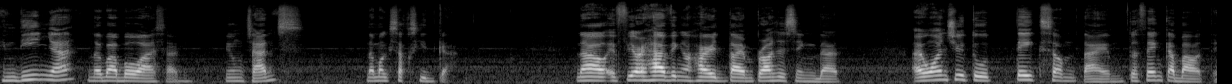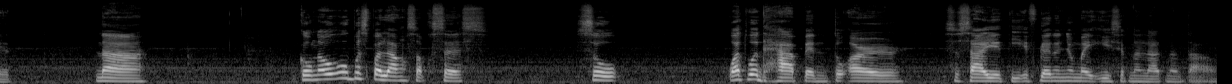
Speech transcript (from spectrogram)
hindi niya nababawasan yung chance na mag-succeed ka. Now, if you're having a hard time processing that, I want you to take some time to think about it na kung nauubos pala ang success, so what would happen to our society if ganun yung may isip ng lahat ng tao.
